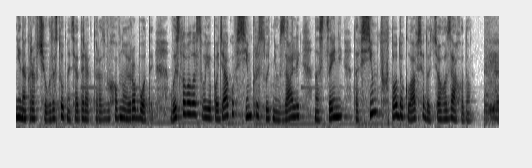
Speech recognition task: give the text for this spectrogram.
Ніна Кравчук, заступниця директора з виховної роботи, висловила свою подяку всім присутнім в залі, на сцені та всім, хто доклався до цього заходу. Я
